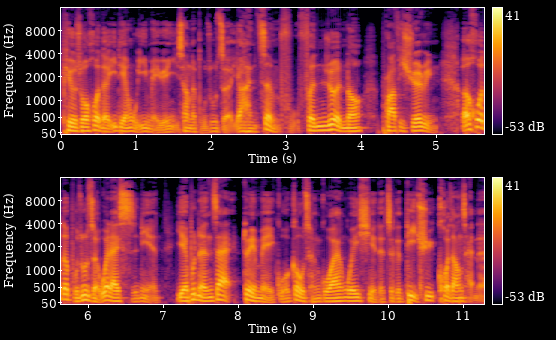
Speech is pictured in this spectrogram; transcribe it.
譬如说获得一点五亿美元以上的补助者要和政府分润哦 （profit sharing），而获得补助者未来十年也不能在对美国构成国安威胁的这个地区扩张产能。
